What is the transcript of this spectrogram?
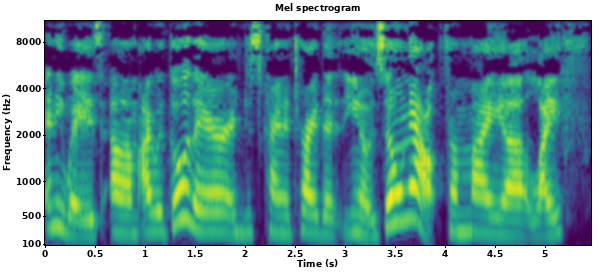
anyways, um, I would go there and just kind of try to, you know, zone out from my uh, life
